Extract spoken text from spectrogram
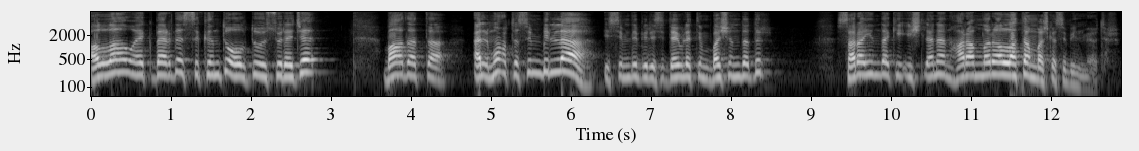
Allahu Ekber'de sıkıntı olduğu sürece Bağdat'ta El-Mu'tasim Billah isimli birisi devletin başındadır. Sarayındaki işlenen haramları Allah'tan başkası bilmiyordur.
